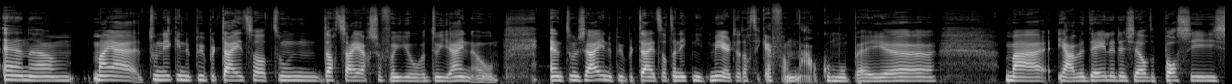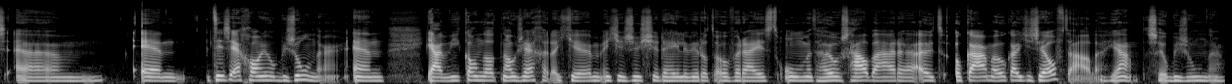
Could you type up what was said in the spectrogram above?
En, um, maar ja, toen ik in de puberteit zat, toen dacht zij echt zo van, joh, wat doe jij nou? En toen zij in de puberteit zat en ik niet meer, toen dacht ik echt van, nou, kom op, hé. Uh. Maar ja, we delen dezelfde passies. Um, en het is echt gewoon heel bijzonder. En ja, wie kan dat nou zeggen? Dat je met je zusje de hele wereld overreist om het hoogst haalbare uit elkaar, maar ook uit jezelf te halen. Ja, dat is heel bijzonder.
